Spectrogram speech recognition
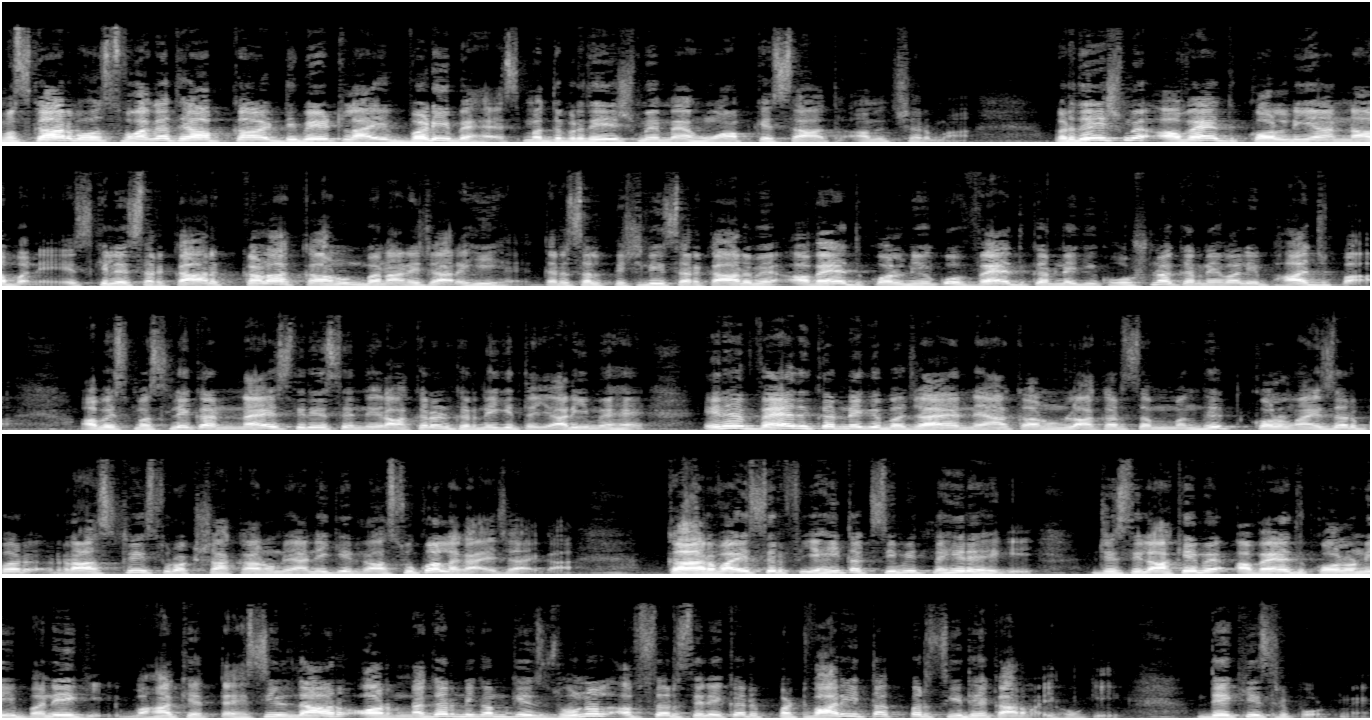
नमस्कार, बहुत स्वागत है आपका डिबेट लाइव बड़ी बहस। मध्य प्रदेश में मैं हूँ आपके साथ अमित शर्मा। प्रदेश में अवैध कॉलोनियाँ ना बने, इसके लिए सरकार कड़ा कानून बनाने जा रही है। दरअसल पिछली सरकार में अवैध कॉलोनियों को वैध करने की घोषणा करने वाली भाजपा अब इस मसले का नए सिरे से निराकरण करने की तैयारी में है। इन्हें वैध करने के बजाय नया कानून लाकर संबंधित कॉलोनाइजर पर राष्ट्रीय सुरक्षा कानून, यानी कि रासुका लगाया जाएगा। कार्रवाई सिर्फ़ यहीं तक सीमित नहीं रहेगी। जिस इलाके में अवैध कॉलोनी बनेगी, वहाँ के तहसीलदार और नगर निगम के जोनल अफसर से लेकर पटवारी तक पर सीधे कार्रवाई होगी। देखिए इस रिपोर्ट में।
